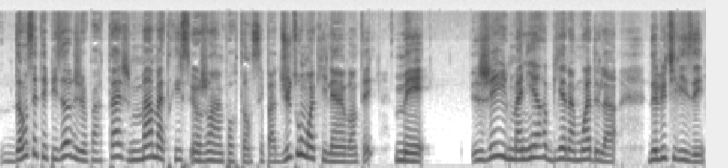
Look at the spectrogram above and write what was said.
Dans cet épisode, je partage ma matrice urgent important. C'est pas du tout moi qui l'ai inventée, mais j'ai une manière bien à moi de la de l'utiliser.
